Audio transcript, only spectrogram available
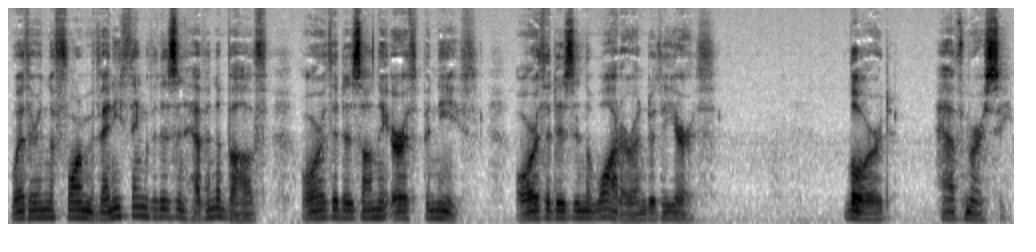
whether in the form of anything that is in heaven above, or that is on the earth beneath, or that is in the water under the earth. Lord, have mercy.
